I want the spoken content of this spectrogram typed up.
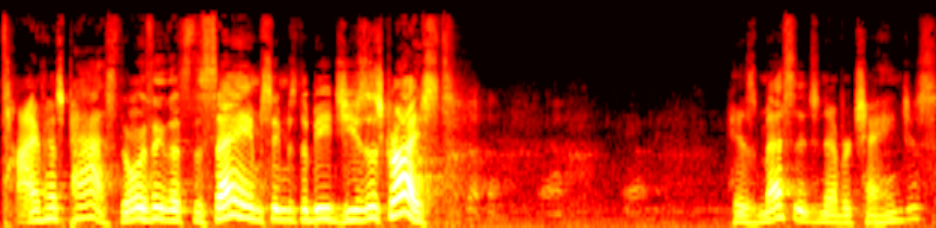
Time has passed. The only thing that's the same seems to be Jesus Christ. His message never changes.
